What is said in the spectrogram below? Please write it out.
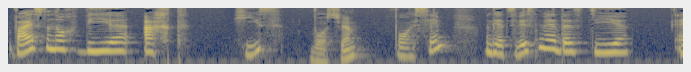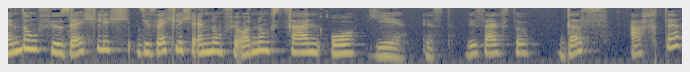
weißt du noch, wie 8 hieß? Восемь. Восемь. Und jetzt wissen wir, dass die Endung für sächlich, die sächliche Endung für Ordnungszahlen o je ist. Wie sagst du das achte?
